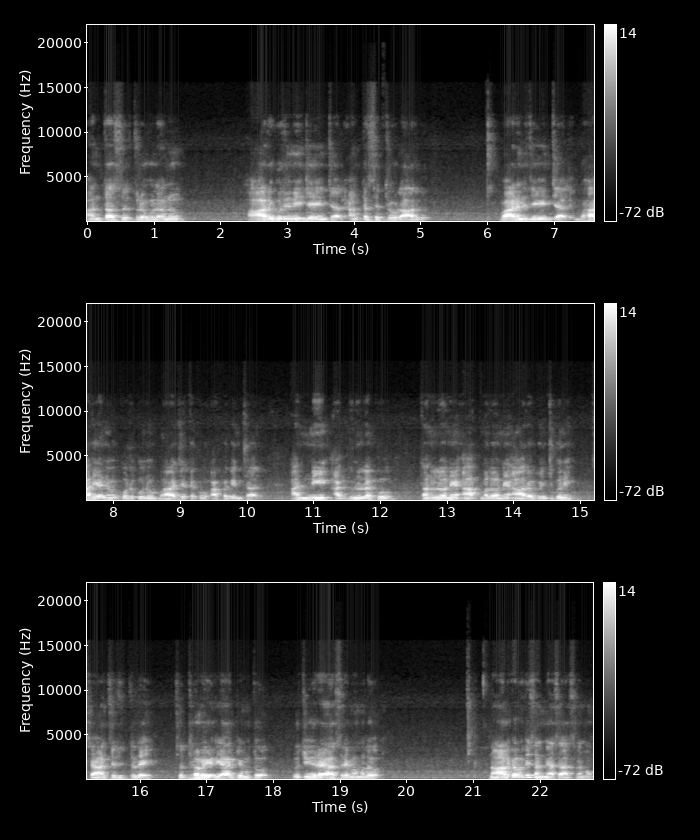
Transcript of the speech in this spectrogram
అంతఃశత్రువులను ఆరుగురిని జయించాలి. అంతఃశత్రువులు ఆరుగురు. వారిని జయించాలి. భార్యను కొడుకును బాధ్యతకు అప్పగించాలి. అన్ని అగ్నులకు తనలోనే ఆత్మలోనే ఆరోపించుకుని శాంతిచిత్తుడై శుద్ధ వైర్యాగ్యముతో రుచిరాశ్రమములో నాలుగవది సన్యాసాశ్రమం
